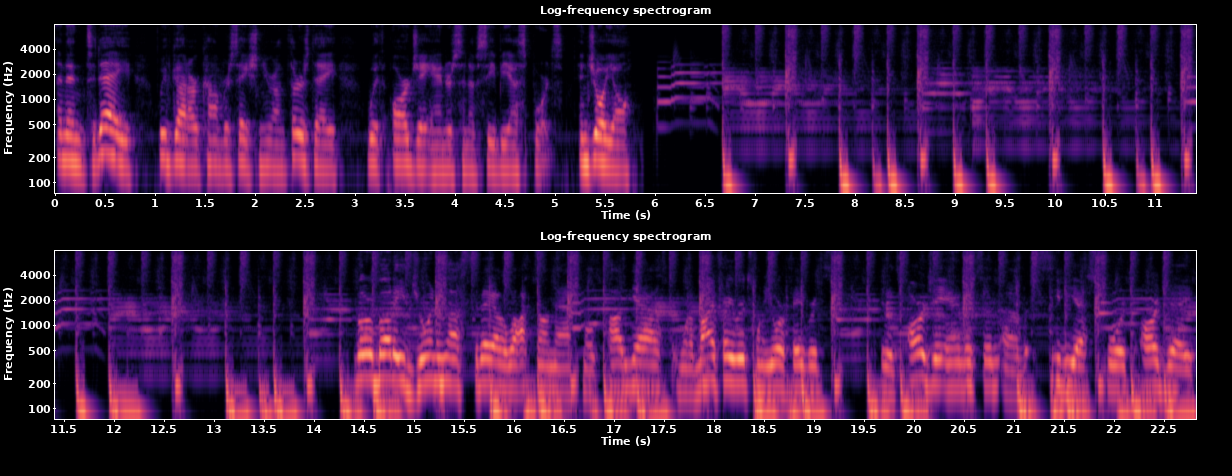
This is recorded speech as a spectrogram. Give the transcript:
And then today we've got our conversation here on Thursday with RJ Anderson of CBS Sports. Enjoy, y'all. Hello, everybody. Joining us today on the Locked On Nationals podcast, one of my favorites, one of your favorites. It is RJ Anderson of CBS Sports. RJ,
